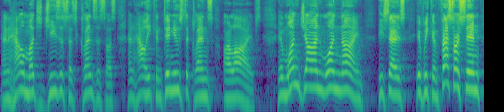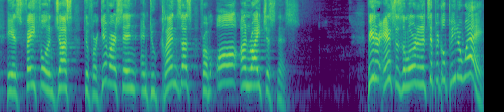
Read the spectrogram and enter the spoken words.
and how much Jesus has cleansed us and how he continues to cleanse our lives. In 1 John 1 9, he says, If we confess our sin, he is faithful and just to forgive our sin and to cleanse us from all unrighteousness. Peter answers the Lord in a typical Peter way,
